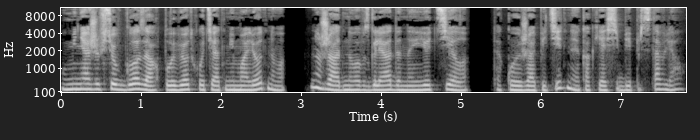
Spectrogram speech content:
У меня же все в глазах плывет, хоть и от мимолетного, но жадного взгляда на ее тело, такое же аппетитное, как я себе представлял,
